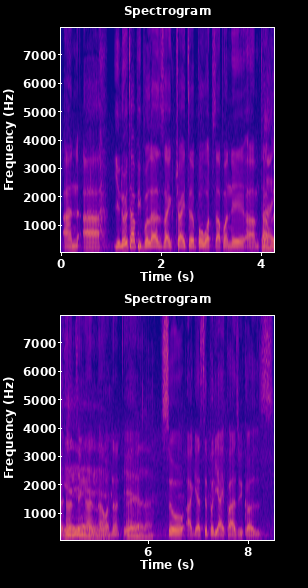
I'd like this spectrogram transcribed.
And uh, you know how people has like try to put WhatsApp on the um, tablet yeah, and thing yeah, and, yeah. and whatnot. I Yeah. that. So I guess they put the iPads because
